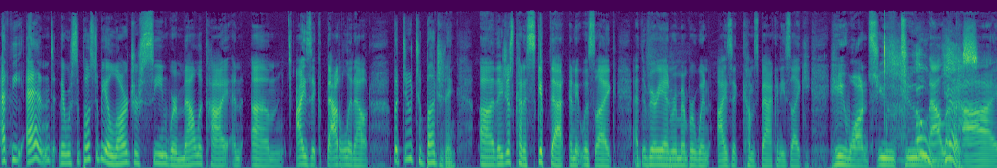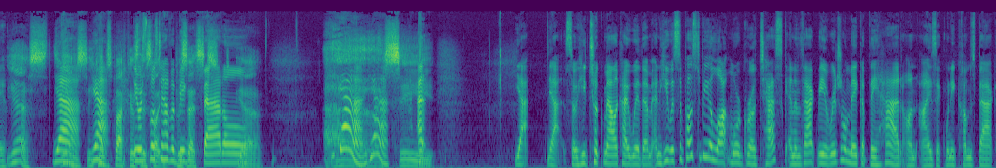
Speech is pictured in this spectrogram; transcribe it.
At the end, there was supposed to be a larger scene where Malachi and um, Isaac battle it out, but due to budgeting, uh, they just kind of skipped that. And it was like at the very end, remember when Isaac comes back and he's like, he wants you to, Oh, Malachi. yes, yes, Yeah, yes. He yeah. comes back as They were supposed to have a big battle. Yeah, Yeah, Ah, yeah. See. And- Yeah, yeah. So he took Malachi with him, and he was supposed to be a lot more grotesque. And in fact, the original makeup they had on Isaac when he comes back,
